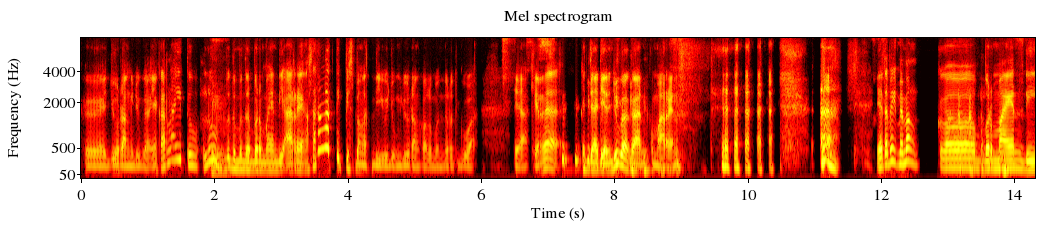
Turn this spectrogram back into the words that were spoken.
ke jurang juga ya karena itu lu hmm. benar-benar bermain di area yang sangat tipis banget di ujung jurang kalau menurut gua ya akhirnya kejadian juga kan kemarin ya tapi memang ke bermain di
